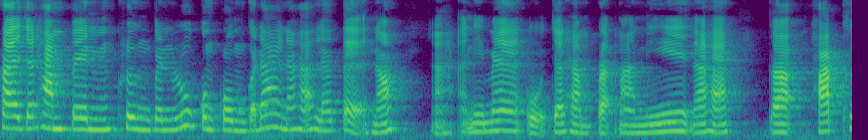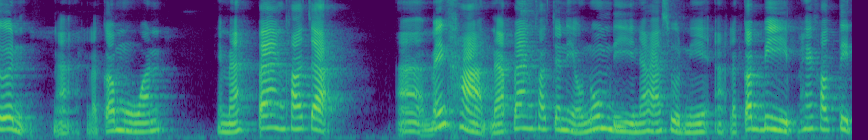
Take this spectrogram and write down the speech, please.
ใครจะทำเป็นคลึงเป็นลูกกลมๆก็ได้นะคะ แล้วแต่เนาะอะอันนี้แม่โอจะทำประมาณนี้นะคะ ก็พับขึ้นนะแล้วก็ม้วนเห็นไหมแป้งเขาจะอ่าไม่ขาดนะแป้งเขาจะเหนียวนุ่มดีนะคะ สูตรนี้อะแล้วก็บีบให้เขาติด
